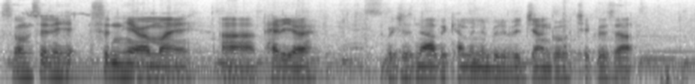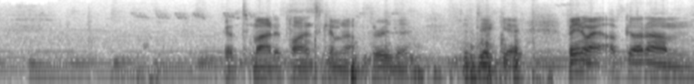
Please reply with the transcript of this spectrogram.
So I'm sitting, sitting here on my uh, patio which is now becoming a bit of a jungle. Check this out. Got tomato plants coming up through the, the deck here. But anyway, I've got um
